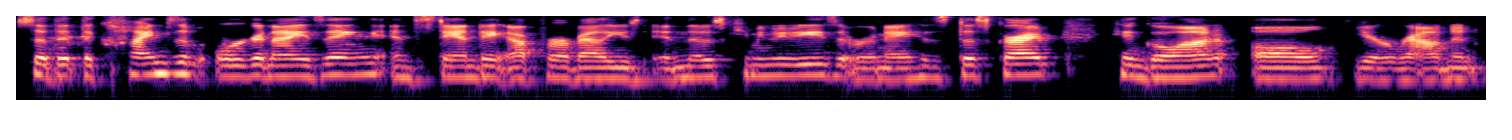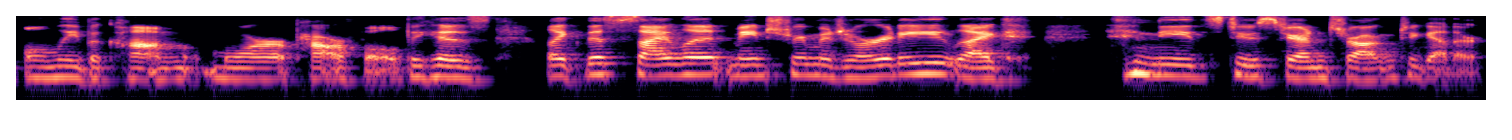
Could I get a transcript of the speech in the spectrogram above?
so that the kinds of organizing and standing up for our values in those communities that Renee has described can go on all year round and only become more powerful because, like, this silent mainstream majority, like, needs to stand strong together.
